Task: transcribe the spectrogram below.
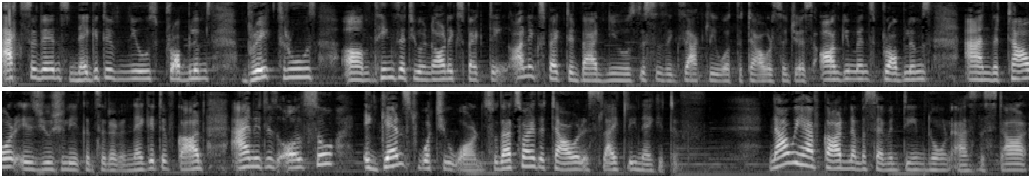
accidents, negative news, problems, breakthroughs, um, things that you are not expecting, unexpected bad news. This is exactly what the tower suggests arguments, problems, and the tower is usually considered a negative card, and it is also against what you want. So that's why the tower is slightly negative. Now we have card number 17 known as the star.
